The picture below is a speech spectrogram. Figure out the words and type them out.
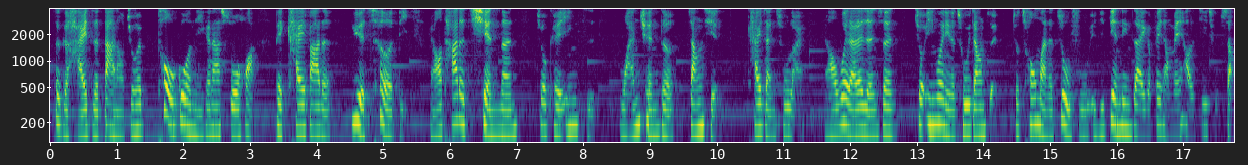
这个孩子的大脑就会透过你跟他说话被开发的越彻底，然后他的潜能就可以因此完全的彰显、开展出来，然后未来的人生。就因为你的出一张嘴，就充满了祝福，以及奠定在一个非常美好的基础上。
